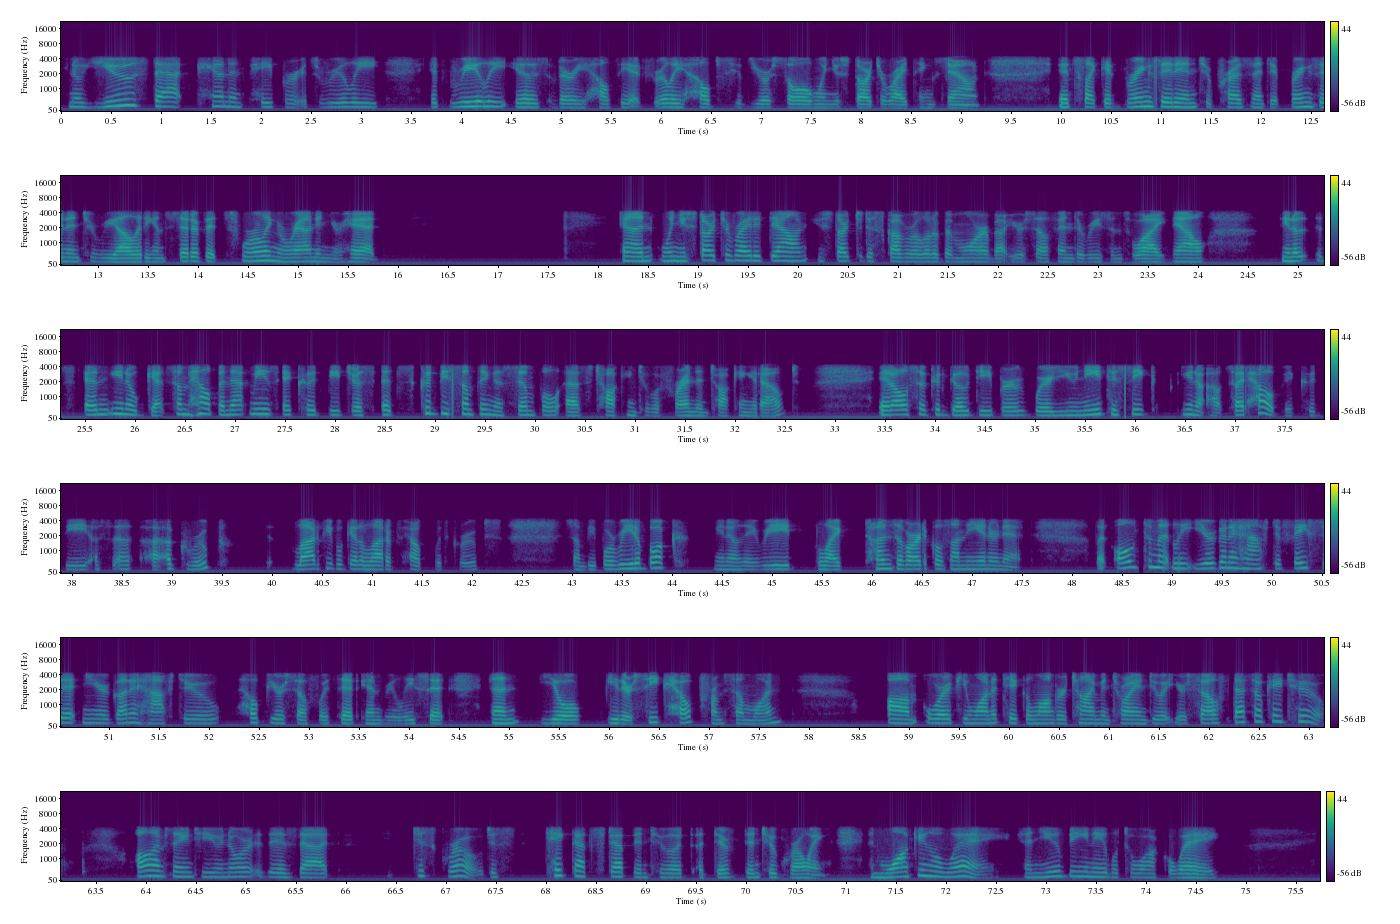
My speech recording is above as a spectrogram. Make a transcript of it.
you know use that pen and paper. It's really it really is very healthy. It really helps your soul when you start to write things down. It's like it brings it into present. It brings it into reality instead of it swirling around in your head. And when you start to write it down you start to discover a little bit more about yourself and the reasons why. Now you know it's and you know get some help. And that means it could be just it could be something as simple as talking to a friend and talking it out. It also could go deeper where you need to seek you know outside help. It could be a, a, a group. A lot of people get a lot of help with groups. Some people read a book. You know they read like tons of articles on the internet but ultimately you're going to have to face it and you're going to have to help yourself with it and release it. And you'll either seek help from someone, um, or if you want to take a longer time and try and do it yourself, that's okay too. All I'm saying to you is that just grow, just take that step into a, a into growing and walking away, and you being able to walk away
